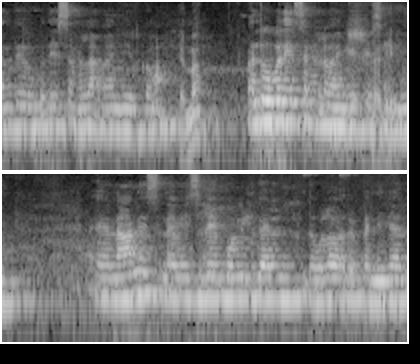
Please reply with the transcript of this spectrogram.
வந்து உபதேசங்கள்லாம் வாங்கியிருக்கோம். ஏம்மா வந்து உபதேசங்கள் வாங்கியிருக்கேன் சாமி அஹ் நானும் சின்ன வயசுலேயே கோவில்கள் இந்த உழவர பணிகள்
